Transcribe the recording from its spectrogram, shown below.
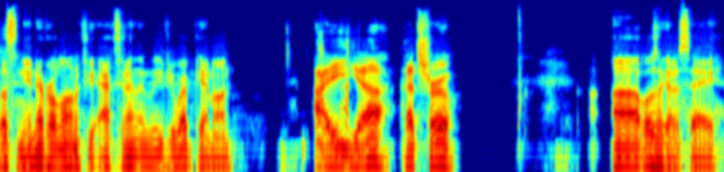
listen, you're never alone if you accidentally leave your webcam on. I yeah, that's true. Uh, what was I gonna say?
